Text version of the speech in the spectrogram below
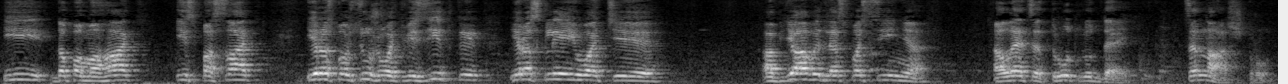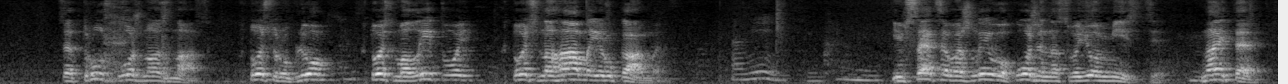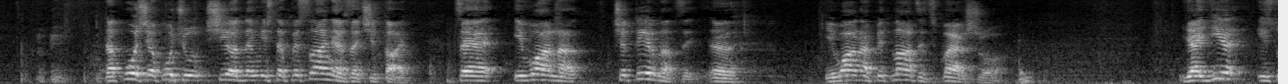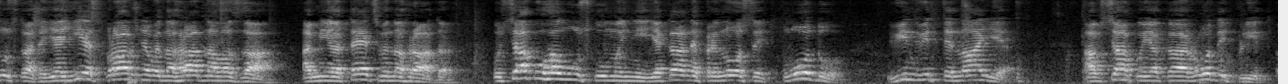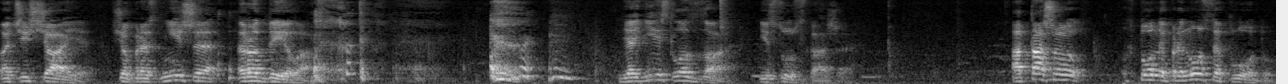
і допомагати, і спасати, і розповсюджувати візитки, і розклеювати е, обяви для спасіння. Але це труд людей. Це наш труд. Це труд кожного з нас. Хтось рублем, хтось молитвою, хтось ногами і руками. Амінь. І все це важливо, кожен на своєму місці. Знаєте, також я хочу ще одне місце писання зачитати. Це Івана 14, е, Івана 15 з першого. Я є, Ісус каже, я є справжня виноградна лоза, а мій отець виноградар. Усяку галузку в мені, яка не приносить плоду, він відтинає, а всяку, яка родить плід, очищає, щоб рясніше родила. Я єсть лоза, Ісус каже. А та, що хто не приносить плоду,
